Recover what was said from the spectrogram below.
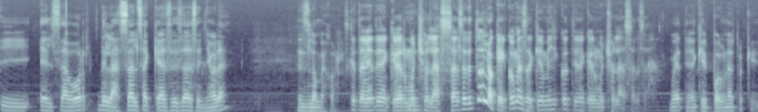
y el sabor de la salsa que hace esa señora es lo mejor. Es que también tiene que ver mucho la salsa. De todo lo que comes aquí en México, tiene que ver mucho la salsa. Voy a tener que ir por unas porque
